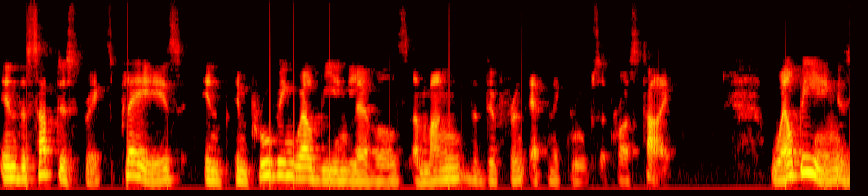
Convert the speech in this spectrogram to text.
in the subdistricts plays in improving well-being levels among the different ethnic groups across time. Well-being is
